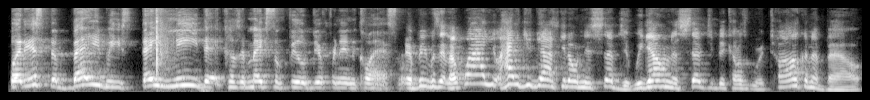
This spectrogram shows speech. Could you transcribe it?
But it's the babies, they need that because it makes them feel different in the classroom. And people say, like, why you how did you guys get on this subject? We got on this subject because we're talking about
